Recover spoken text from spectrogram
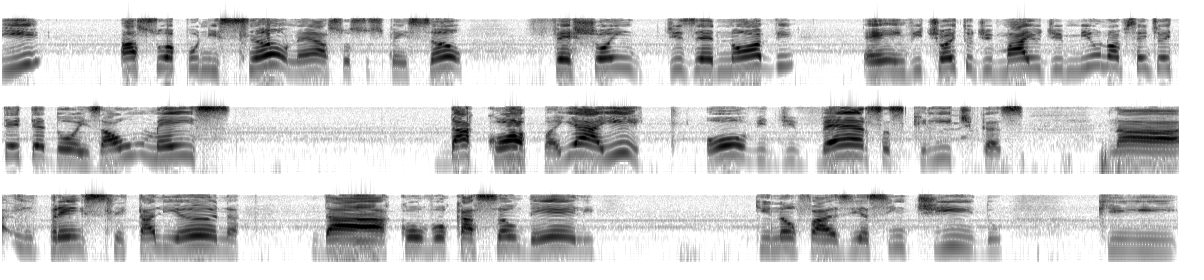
e a sua punição, né, a sua suspensão, fechou em 19, é, em 28 de maio de 1982, a um mês da Copa. E aí houve diversas críticas na imprensa italiana da convocação dele, que não fazia sentido, que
